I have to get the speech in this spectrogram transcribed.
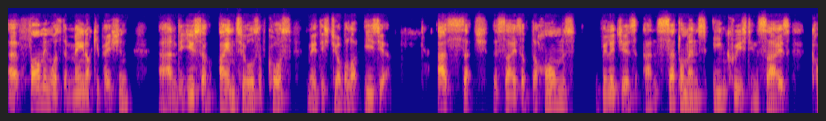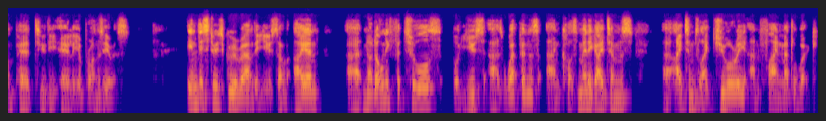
Uh, farming was the main occupation, and the use of iron tools, of course, made this job a lot easier. As such, the size of the homes, villages, and settlements increased in size compared to the earlier Bronze eras. Industries grew around the use of iron, uh, not only for tools, but use as weapons and cosmetic items, uh, items like jewelry and fine metalwork.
